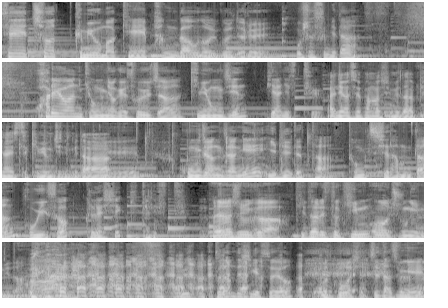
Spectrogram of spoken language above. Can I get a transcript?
새해 첫 금요음악회에 반가운 얼굴들을 모셨습니다. 화려한 경력의 소유자 김용진 피아니스트. 안녕하세요. 반갑습니다. 피아니스트 김용진입니다. 예. 공장장의 일일 대타, 덩치 담당 고희석 클래식 기타리스트. 안녕하십니까 기타리스트 김어중입니다. 아, 부담되시겠어요? 어, 뭐 하실지 나중에.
